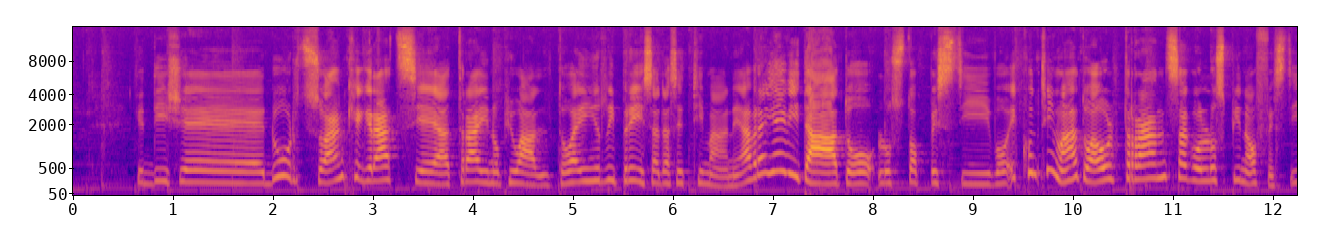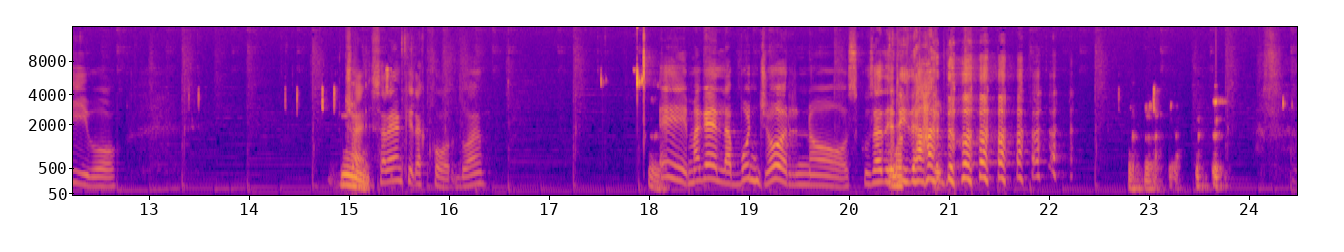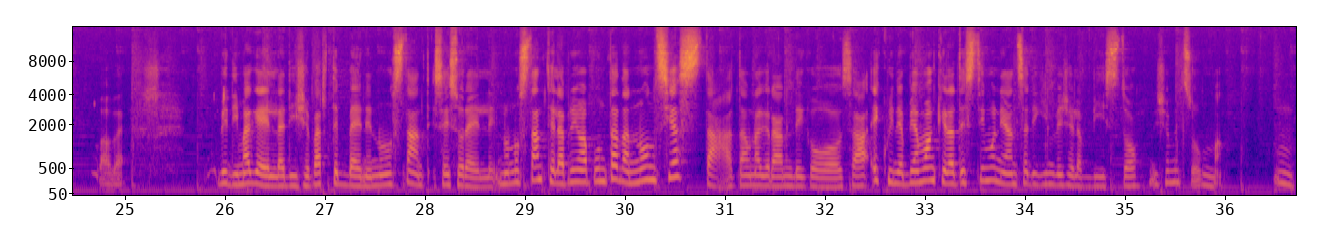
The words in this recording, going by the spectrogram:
che dice D'Urso, anche grazie a Traino più alto, è in ripresa da settimane. Avrei evitato lo stop estivo e continuato a oltranza con lo spin-off estivo. Cioè, Mm. sarei anche d'accordo, eh. Eh. Magella, buongiorno. Scusate il ritardo. Vabbè. Vedi, Magella dice: parte bene, nonostante sei sorelle, nonostante la prima puntata non sia stata una grande cosa. E quindi abbiamo anche la testimonianza di chi invece l'ha visto. Dice, insomma. mm.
